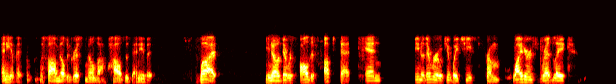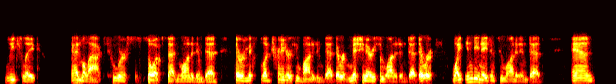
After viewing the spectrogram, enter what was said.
any of it the sawmill, the grist mill, the houses, any of it. But, you know, there was all this upset. And, you know, there were Ojibwe chiefs from White Earth, Red Lake, Leech Lake, and Mille Lacs who were so upset and wanted him dead. There were mixed blood traders who wanted him dead. There were missionaries who wanted him dead. There were white Indian agents who wanted him dead. And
